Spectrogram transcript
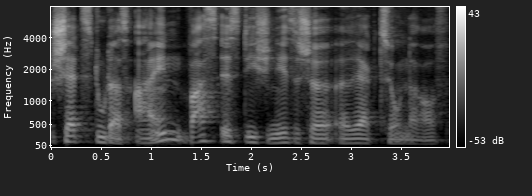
schätzt du das ein? Was ist die chinesische Reaktion darauf?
